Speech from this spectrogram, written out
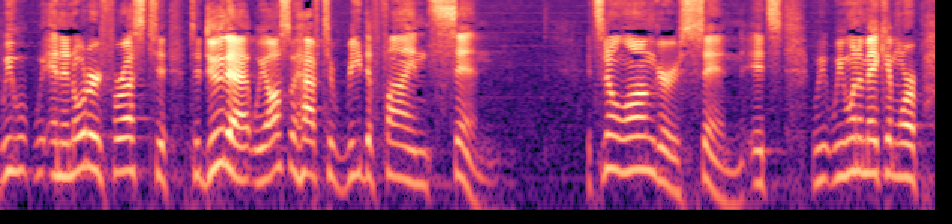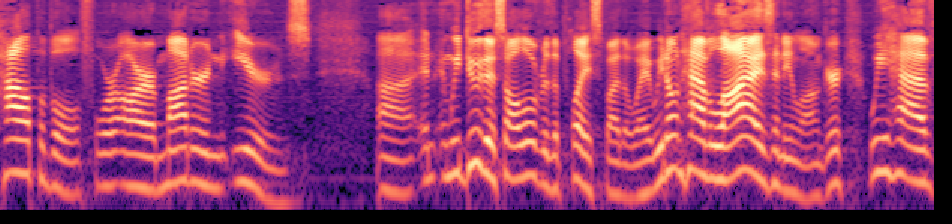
We, and in order for us to, to do that, we also have to redefine sin. It's no longer sin. It's, we, we want to make it more palpable for our modern ears. Uh, and, and we do this all over the place, by the way. We don't have lies any longer, we have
